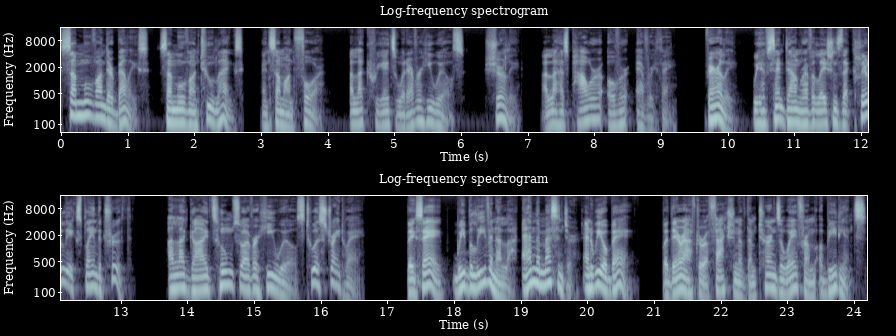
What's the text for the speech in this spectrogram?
some move on their bellies, some move on two legs, and some on four. Allah creates whatever He wills. Surely, Allah has power over everything. Verily, we have sent down revelations that clearly explain the truth. Allah guides whomsoever He wills to a straight way. They say, We believe in Allah and the Messenger, and we obey. But thereafter a faction of them turns away from obedience.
